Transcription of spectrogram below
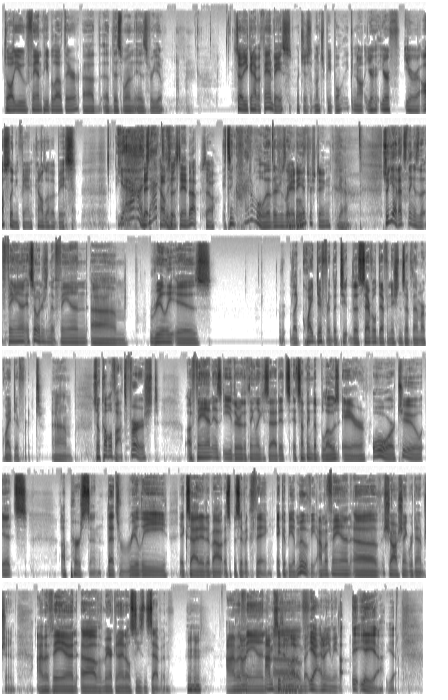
to all you fan people out there uh, th- this one is for you So you can have a fan base, which is a bunch of people. You can al- your your your oscillating fan can also have a base yeah that exactly helps it stand up. So it's incredible that there's just like pretty both- interesting. yeah so yeah that's the thing is that fan it's so interesting that fan um, really is like quite different. The two the several definitions of them are quite different. Um, so a couple thoughts. First a fan is either the thing like you said it's it's something that blows air or two it's a person that's really excited about a specific thing. It could be a movie. I'm a fan of shawshank redemption. I'm a fan of american idol season 7 i'm a fan I'm season of- eleven, but yeah, I know what you mean. Uh, yeah, yeah, yeah.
